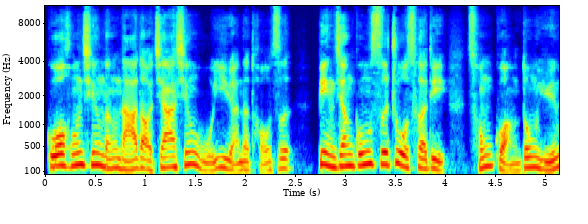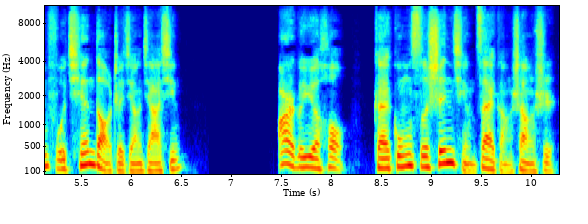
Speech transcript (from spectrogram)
国宏氢能拿到嘉兴五亿元的投资，并将公司注册地从广东云浮迁到浙江嘉兴。二个月后。该公司申请在港上市，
